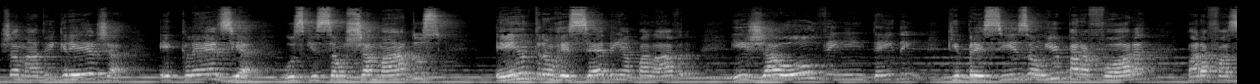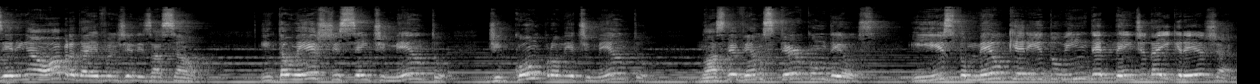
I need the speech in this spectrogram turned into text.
chamado igreja, eclésia. Os que são chamados entram, recebem a palavra e já ouvem e entendem que precisam ir para fora para fazerem a obra da evangelização. Então, este sentimento de comprometimento nós devemos ter com Deus. E isto, meu querido, independe da igreja.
